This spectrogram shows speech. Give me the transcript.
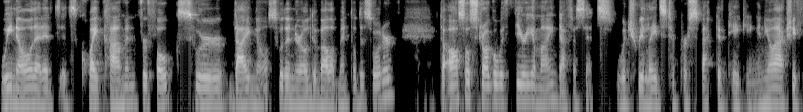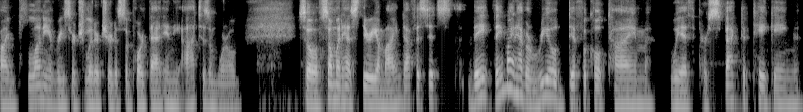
we know that it's it's quite common for folks who are diagnosed with a neurodevelopmental disorder to also struggle with theory of mind deficits, which relates to perspective taking. And you'll actually find plenty of research literature to support that in the autism world. So if someone has theory of mind deficits, they, they might have a real difficult time with perspective taking,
